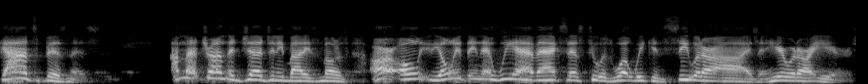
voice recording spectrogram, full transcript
God's business. I'm not trying to judge anybody's motives. Our only the only thing that we have access to is what we can see with our eyes and hear with our ears.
